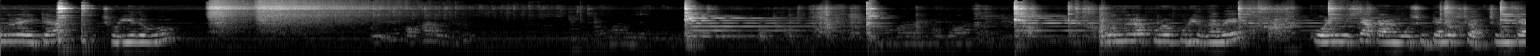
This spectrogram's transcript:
বন্ধুরা এটা ছড়িয়ে দেবো। বন্ধুরা, পুরোপুরিভাবে কলমি শাক আর মসুর ডালের চচ্চড়িটা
